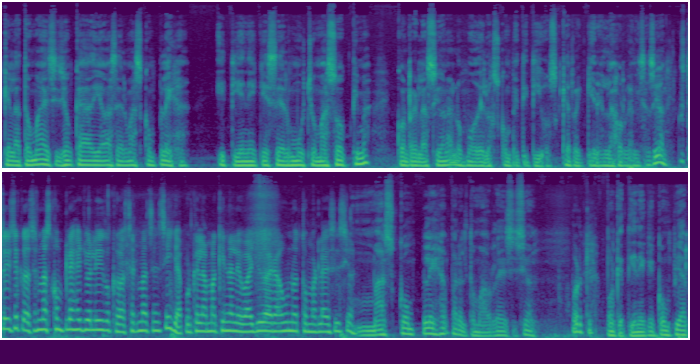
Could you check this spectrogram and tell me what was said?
que la toma de decisión cada día va a ser más compleja y tiene que ser mucho más óptima con relación a los modelos competitivos que requieren las organizaciones. Usted dice que va a ser más compleja, yo le digo que va a ser más sencilla, porque la máquina le va a ayudar a uno a tomar la decisión. Más compleja para el tomador de decisión. ¿Por qué? porque tiene que confiar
